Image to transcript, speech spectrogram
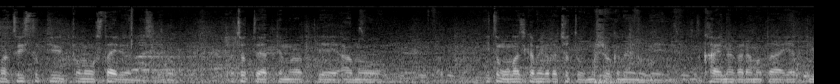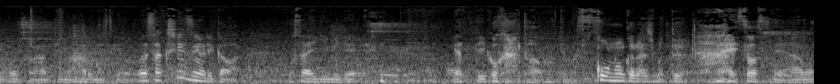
まあ、ツイストっていうこのスタイルなんですけどちょっとやってもらってあのいつも同じ髪型ちょっと面白くないので変えながらまたやっていこうかなっていうのはあるんですけど昨シーズンよりかは抑え気味でやっていこうかなとは思ってます。効能から始まって。はいそうですね。あの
